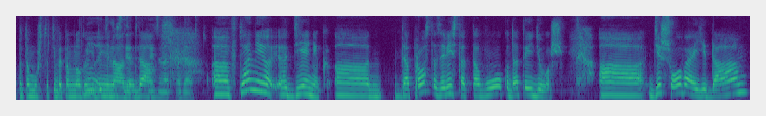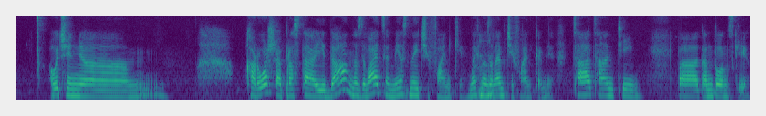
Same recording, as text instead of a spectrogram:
потому что тебе там много Ну, еды не надо. Да. да. Э, В плане э, денег, э, да просто зависит от того, куда ты идешь. А, Дешевая еда, очень э, хорошая, простая еда называется местные чифаньки. Мы их называем чифаньками. Ца цан тин по-кантонски.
